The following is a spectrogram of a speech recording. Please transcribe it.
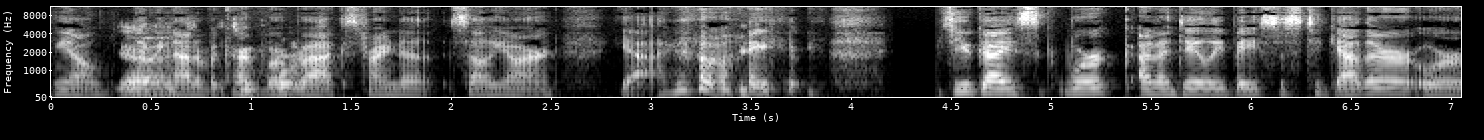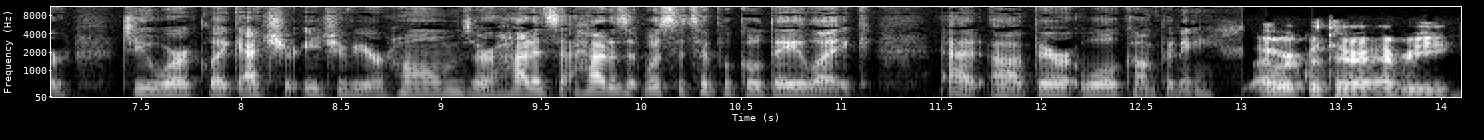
you know yeah, living out of a cardboard box trying to sell yarn. Yeah, do you guys work on a daily basis together or do you work like at your each of your homes or how does it how does it what's the typical day like at uh, barrett wool company i work with her every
